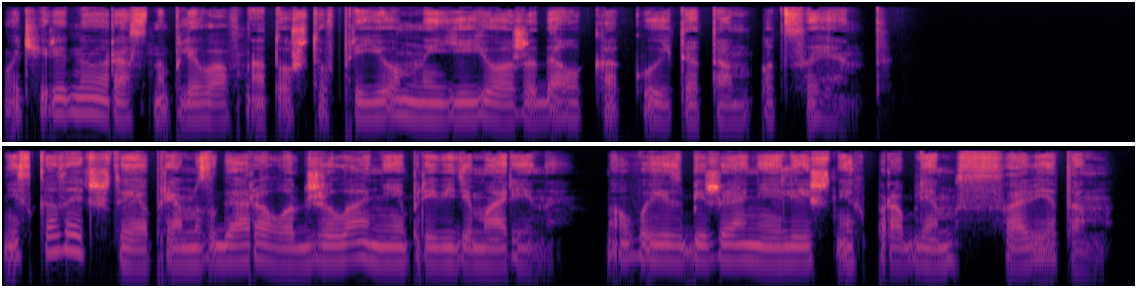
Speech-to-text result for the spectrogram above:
в очередной раз наплевав на то, что в приемной ее ожидал какой-то там пациент. Не сказать, что я прям сгорал от желания при виде Марины, но во избежание лишних проблем с советом —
